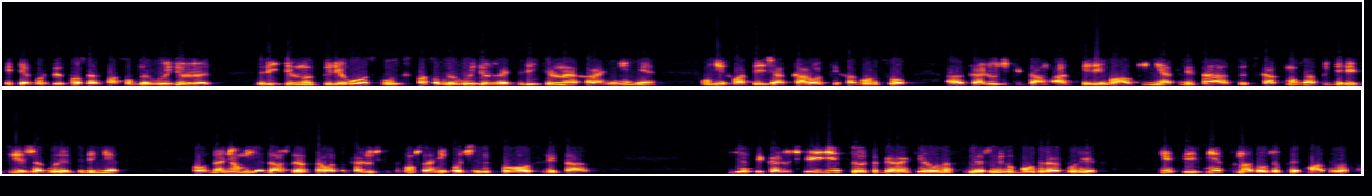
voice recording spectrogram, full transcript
Эти огурцы просто способны выдержать длительную перевозку, способны выдержать длительное хранение. У них, в отличие от коротких огурцов, э, колючки там от перевалки не отлетают. То есть как можно определить, свежий огурец или нет? Вот на нем должны оставаться колючки, потому что они очень легко слетают. Если колючки есть, то это гарантированно свежий и бодрый огурец. Если их нет, то надо уже присматриваться.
